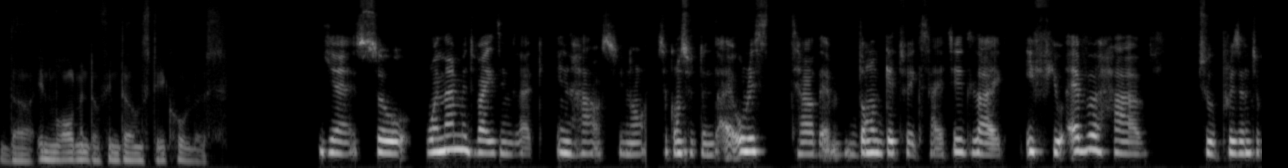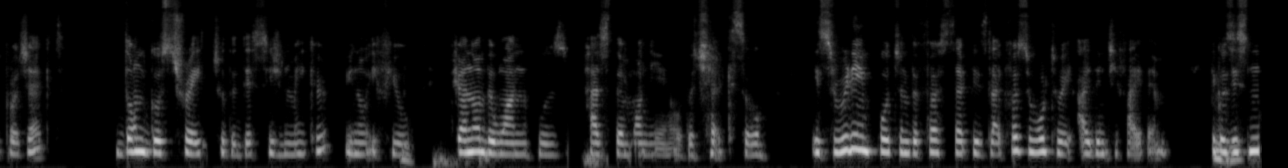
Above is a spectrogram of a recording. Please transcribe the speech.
the involvement of internal stakeholders? Yeah, so when I'm advising like in-house, you know, as a consultant, I always tell them, don't get too excited. Like if you ever have to present a project, don't go straight to the decision maker. You know, if you if you're not the one who's has the money or the check. So it's really important. The first step is like first of all to identify them. Because Mhm. it's not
